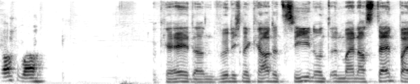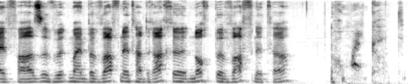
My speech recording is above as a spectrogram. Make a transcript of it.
mach mal. Okay, dann würde ich eine Karte ziehen und in meiner Standby-Phase wird mein bewaffneter Drache noch bewaffneter. Oh mein Gott.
